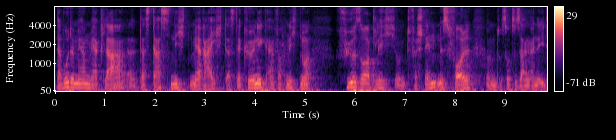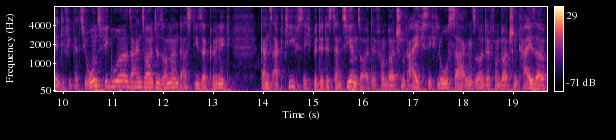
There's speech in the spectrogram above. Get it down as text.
Da wurde mehr und mehr klar, äh, dass das nicht mehr reicht, dass der König einfach nicht nur fürsorglich und verständnisvoll und sozusagen eine Identifikationsfigur sein sollte, sondern dass dieser König ganz aktiv sich bitte distanzieren sollte vom Deutschen Reich, sich lossagen sollte vom deutschen Kaiser,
